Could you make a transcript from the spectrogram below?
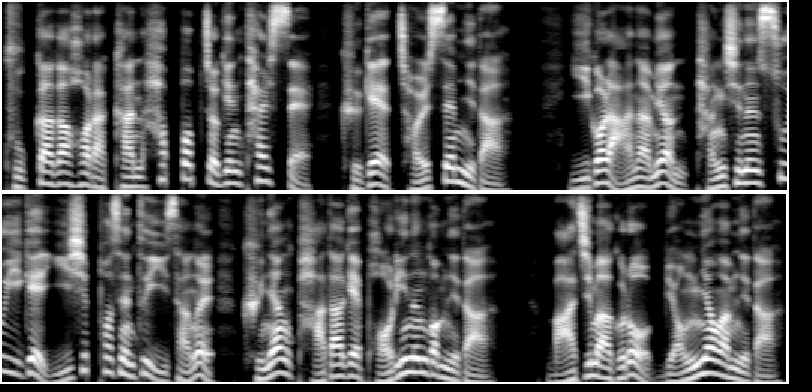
국가가 허락한 합법적인 탈세, 그게 절세입니다. 이걸 안 하면 당신은 수익의 20% 이상을 그냥 바닥에 버리는 겁니다. 마지막으로 명령합니다.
